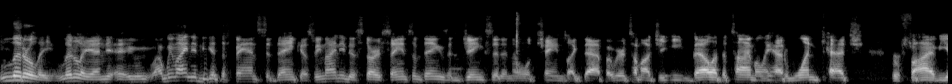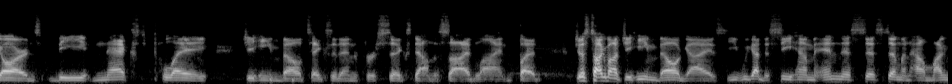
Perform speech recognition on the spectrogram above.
literally, literally, and uh, we might need to get the fans to thank us. We might need to start saying some things and jinx it, and it will change like that. But we were talking about Jaheim Bell at the time, only had one catch for five yards. The next play, Jaheim Bell takes it in for six down the sideline. But just talk about Jaheim Bell, guys. We got to see him in this system and how Mike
